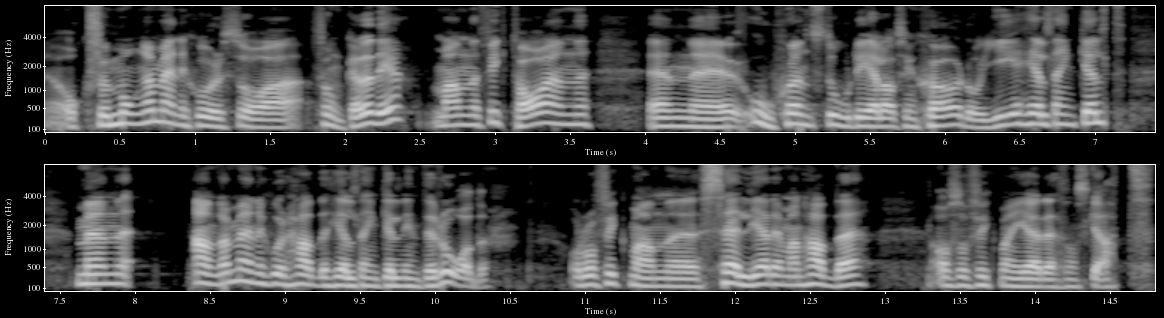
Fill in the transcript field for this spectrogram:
Och för många människor så funkade det. Man fick ta en, en eh, oskön stor del av sin skörd och ge helt enkelt. Men Andra människor hade helt enkelt inte råd. Och då fick man eh, sälja det man hade och så fick man ge det som skatt.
